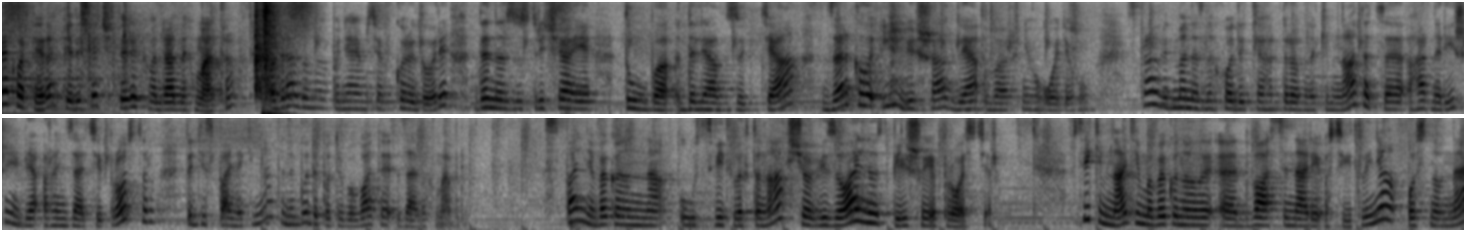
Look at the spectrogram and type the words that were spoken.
Ця квартира 54 квадратних метра. Одразу ми опиняємося в коридорі, де нас зустрічає тумба для взуття, дзеркало і вішак для верхнього одягу. Справа від мене знаходиться гардеробна кімната. Це гарне рішення для організації простору. Тоді спальня кімната не буде потребувати зайвих меблів. Спальня виконана у світлих тонах, що візуально збільшує простір. Цій кімнаті ми виконали е, два сценарії освітлення: основне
